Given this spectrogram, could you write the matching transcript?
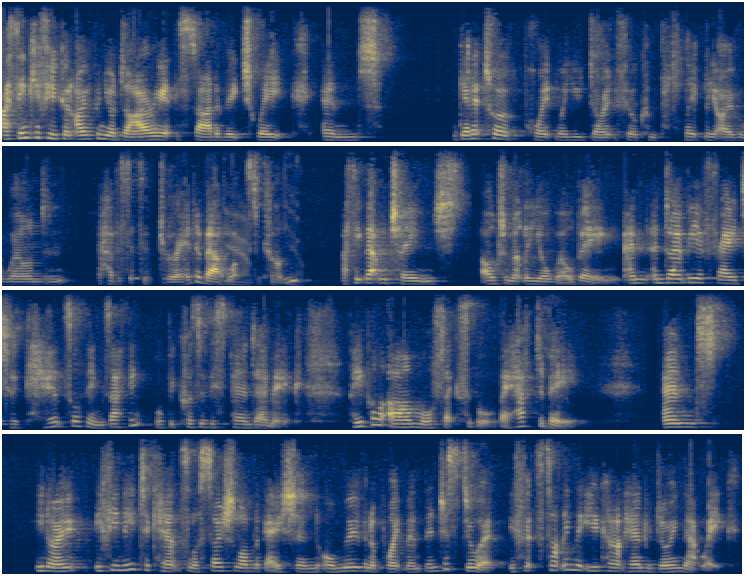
I think if you can open your diary at the start of each week and get it to a point where you don't feel completely overwhelmed and have a sense of dread about yeah. what's to come, yeah. I think that will change ultimately your well-being and and don't be afraid to cancel things i think well because of this pandemic people are more flexible they have to be and you know, if you need to cancel a social obligation or move an appointment, then just do it. If it's something that you can't handle doing that week,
